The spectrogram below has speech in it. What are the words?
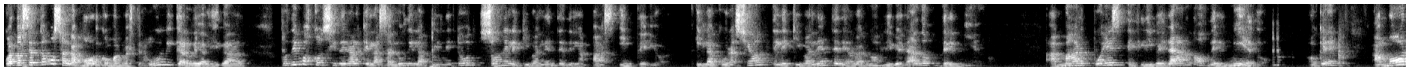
cuando aceptamos al amor como nuestra única realidad, podemos considerar que la salud y la plenitud son el equivalente de la paz interior y la curación el equivalente de habernos liberado del miedo. Amar, pues, es liberarnos del miedo. ¿Ok? Amor,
